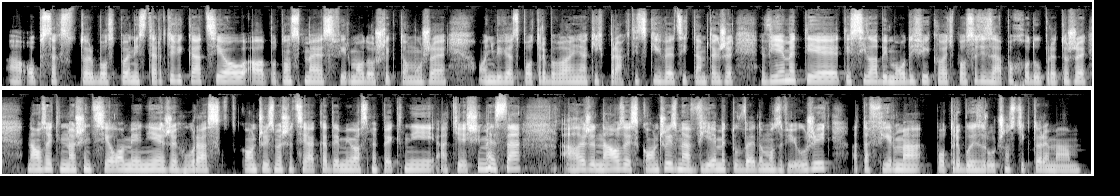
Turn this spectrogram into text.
obsah, ktorý bol spojený s certifikáciou, ale potom sme s firmou došli k tomu, že oni by viac potrebovali nejakých praktických vecí tam, takže vieme tie, tie sílaby modifikovať v podstate za pochodu, pretože naozaj tým našim cieľom je nie, že hurá, skončili sme všetci akadémiu a sme pekní a tešíme sa, ale že naozaj skončili sme a vieme tú vedomosť využiť a tá firma potrebuje zručnosti, ktoré mám.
